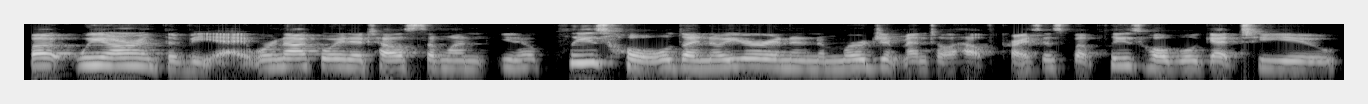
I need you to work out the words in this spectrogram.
but we aren't the VA. We're not going to tell someone, you know, please hold. I know you're in an emergent mental health crisis, but please hold. We'll get to you,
